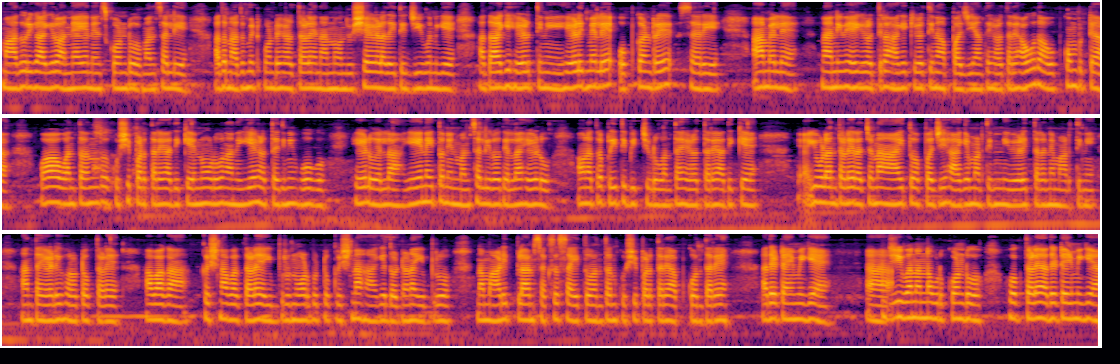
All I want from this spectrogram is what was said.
ಮಾಧುರಿಗಾಗಿರೋ ಅನ್ಯಾಯ ನೆನೆಸ್ಕೊಂಡು ಮನಸ್ಸಲ್ಲಿ ಅದನ್ನು ಅದುಮಿಟ್ಕೊಂಡು ಹೇಳ್ತಾಳೆ. ನಾನು ಒಂದು ವಿಷಯ ಹೇಳೋದೈತಿ ಜೀವನಿಗೆ, ಅದಾಗಿ ಹೇಳ್ತೀನಿ. ಹೇಳಿದ ಮೇಲೆ ಒಪ್ಕೊಂಡ್ರೆ ಸರಿ. ಆಮೇಲೆ ನಾನು ನೀವು ಹೇಗೆ ಹೇಳ್ತೀರಾ ಹಾಗೆ ಕೇಳ್ತೀನಿ ಅಪ್ಪಾಜಿ ಅಂತ ಹೇಳ್ತಾರೆ. ಹೌದಾ ಒಪ್ಕೊಂಬಿಟ್ಟ ವಾವ್ ಅಂತಂದು ಖುಷಿ ಪಡ್ತಾರೆ. ಅದಕ್ಕೆ ನೋಡು, ನಾನು ಹೀಗೆ ಹೇಳ್ತಾ ಇದ್ದೀನಿ, ಹೋಗು. ಹೇಳು ಎಲ್ಲ. ಏನೈತೋ ನಿನ್ನ ಮನಸ್ಸಲ್ಲಿರೋದೆಲ್ಲ ಹೇಳು. ಅವನ ಹತ್ರ ಪ್ರೀತಿ ಬಿಚ್ಚಿಡು ಅಂತ ಹೇಳ್ತಾರೆ. ಅದಕ್ಕೆ ಇವಳು ಅಂತಾಳೆ, ರಚನಾ, ಆಯಿತು ಅಪ್ಪಾಜಿ, ಹಾಗೆ ಮಾಡ್ತೀನಿ. ನೀವು ಹೇಳಿದ ಥರನೇ ಮಾಡ್ತೀನಿ ಅಂತ ಹೇಳಿ ಹೊರಟೋಗ್ತಾಳೆ. ಆವಾಗ ಕೃಷ್ಣ ಬರ್ತಾಳೆ. ಇಬ್ಬರು ನೋಡಿಬಿಟ್ಟು ಕೃಷ್ಣ ಹಾಗೆ, ದೊಡ್ಡಣ್ಣ ಇಬ್ಬರು ನಮ್ಮ ಮಾಡಿದ ಪ್ಲ್ಯಾನ್ ಸಕ್ಸಸ್ ಆಯಿತು ಅಂತಂದು ಖುಷಿ ಪಡ್ತಾರೆ, ಅಪ್ಕೊತಾರೆ. ಅದೇ ಟೈಮಿಗೆ ಜೀವನನ್ನು ಹುಡ್ಕೊಂಡು ಹೋಗ್ತಾಳೆ ಅದೇ ಟೈಮಿಗೆ.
